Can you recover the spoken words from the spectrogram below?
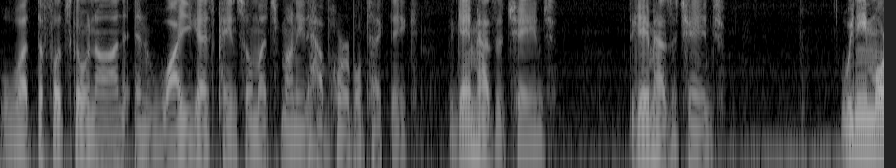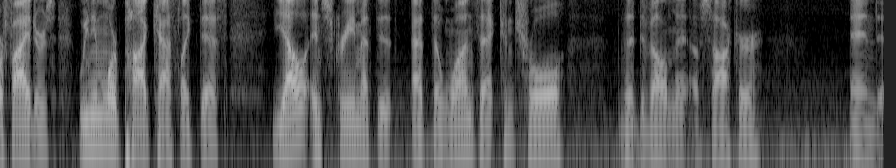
what the flip's going on and why you guys paying so much money to have horrible technique. The game has to change. The game has to change. We need more fighters. We need more podcasts like this. Yell and scream at the at the ones that control the development of soccer and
